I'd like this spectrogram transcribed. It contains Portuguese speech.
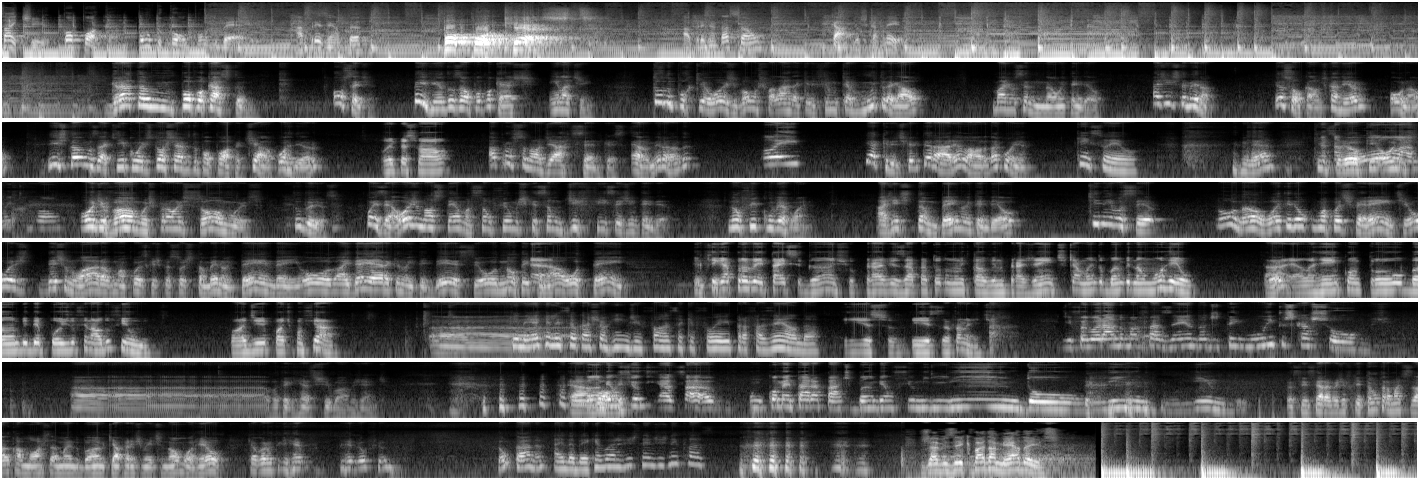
site popoca.com.br apresenta Popocast. Apresentação Carlos Carneiro. Gratam Popocastum. Ou seja, bem-vindos ao Popocast em latim. Tudo porque hoje vamos falar daquele filme que é muito legal, mas você não entendeu. A gente também não. Eu sou o Carlos Carneiro, ou não, estamos aqui com o editor-chefe do Popoca, Tiago Cordeiro, Oi, pessoal. a profissional de artes cênicas, Eva Miranda, Oi. e a crítica literária, Laura da Cunha. Quem sou eu? Né? Quem sou eu? Quem, Boa, onde, muito bom. onde vamos, para onde somos, tudo isso. Pois é, hoje o nosso tema são filmes que são difíceis de entender. Não fique com vergonha. A gente também não entendeu, que nem você, ou não, ou entendeu alguma coisa diferente, ou eles deixam no ar alguma coisa que as pessoas também não entendem, ou a ideia era que não entendesse, ou não tem É. final, ou tem. Eu queria aproveitar esse gancho para avisar para todo mundo que tá ouvindo pra gente que a mãe do Bambi não morreu. Tá? Oi? Ela reencontrou o Bambi depois do final do filme. Pode, pode confiar. Ah, Que nem aquele seu cachorrinho de infância que foi pra fazenda? Isso, isso, exatamente. Ele foi morar numa fazenda onde tem muitos cachorros. ah, vou ter que reassistir Bambi, gente. Ah, Bambi bom, é um filme. Um comentário à parte. Bambi é um filme lindo. Lindo, lindo. Eu sinceramente eu fiquei tão traumatizado com a morte da mãe do Bambi, que aparentemente não morreu, que agora eu tenho que re- rever o filme. Então tá, né? Ainda bem que agora a gente tem a Disney Plus. Já avisei que vai dar merda isso.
